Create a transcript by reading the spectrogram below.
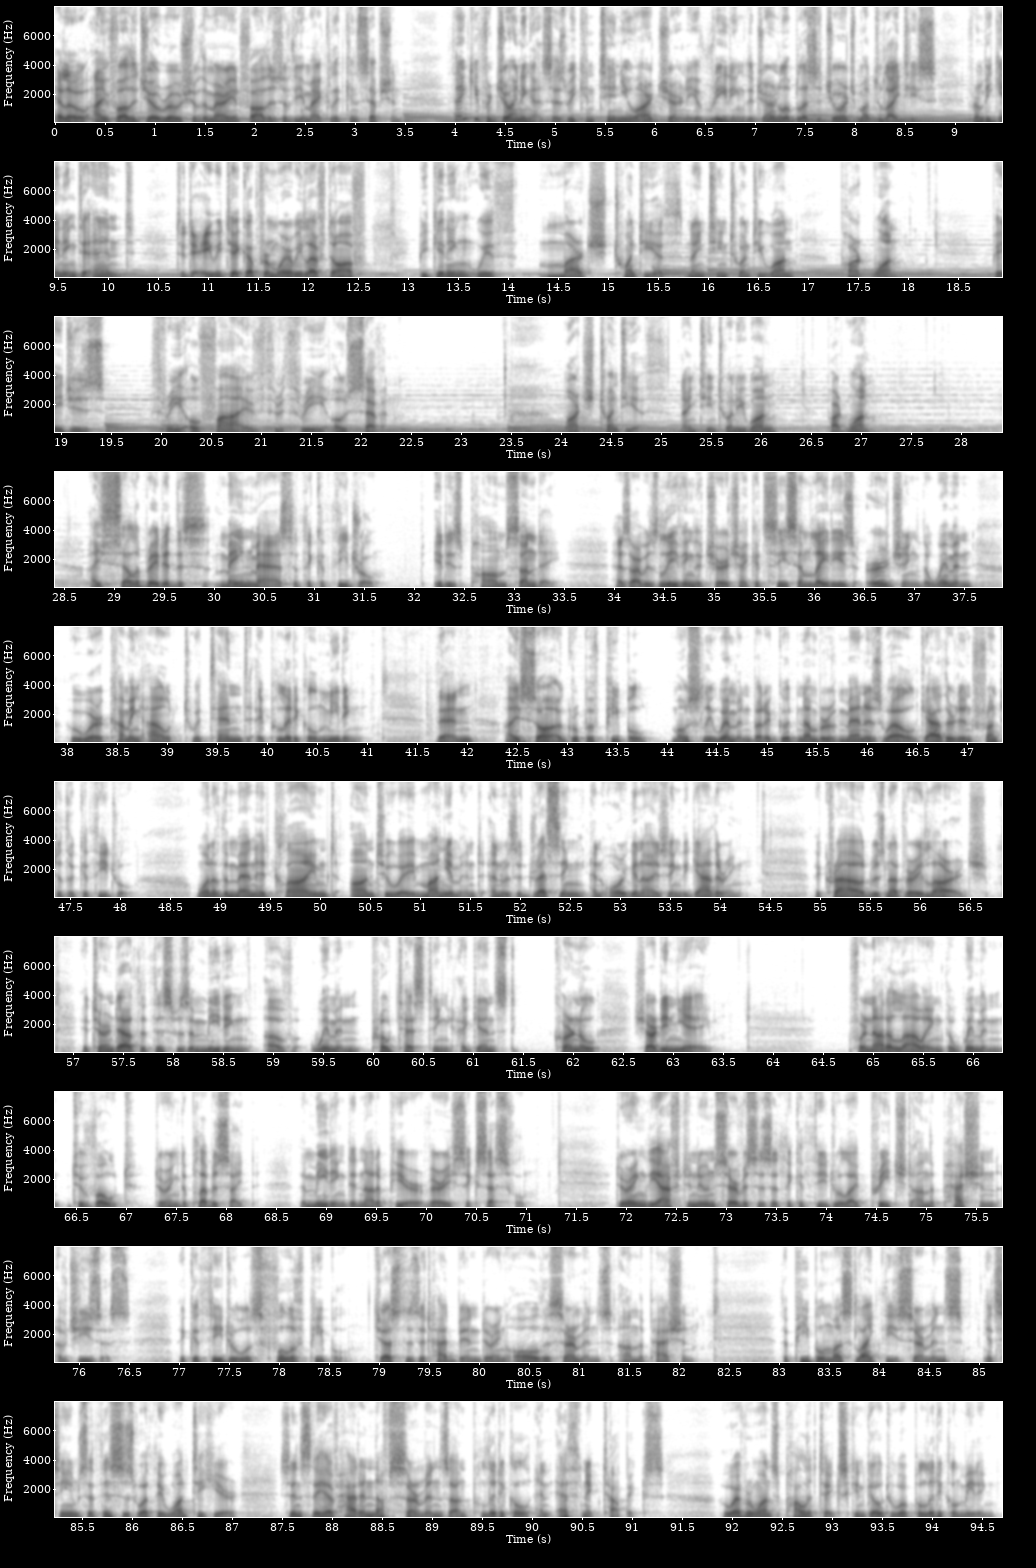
Hello, I'm Father Joe Roesch of the Marian Fathers of the Immaculate Conception. Thank you for joining us as we continue our journey of reading the Journal of Blessed George Matulaitis from beginning to end. Today we take up from where we left off, beginning with March 20th, 1921, Part 1, pages 305 through 307. March 20th, 1921, Part 1. I celebrated the main Mass at the cathedral. It is Palm Sunday. As I was leaving the church, I could see some ladies urging the women who were coming out to attend a political meeting. Then I saw a group of people, mostly women, but a good number of men as well, gathered in front of the cathedral. One of the men had climbed onto a monument and was addressing and organizing the gathering. The crowd was not very large. It turned out that this was a meeting of women protesting against Colonel Chardigny for not allowing the women to vote during the plebiscite. The meeting did not appear very successful. During the afternoon services at the cathedral, I preached on the Passion of Jesus. The cathedral was full of people, just as it had been during all the sermons on the Passion. The people must like these sermons. It seems that this is what they want to hear, since they have had enough sermons on political and ethnic topics. Whoever wants politics can go to a political meeting.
